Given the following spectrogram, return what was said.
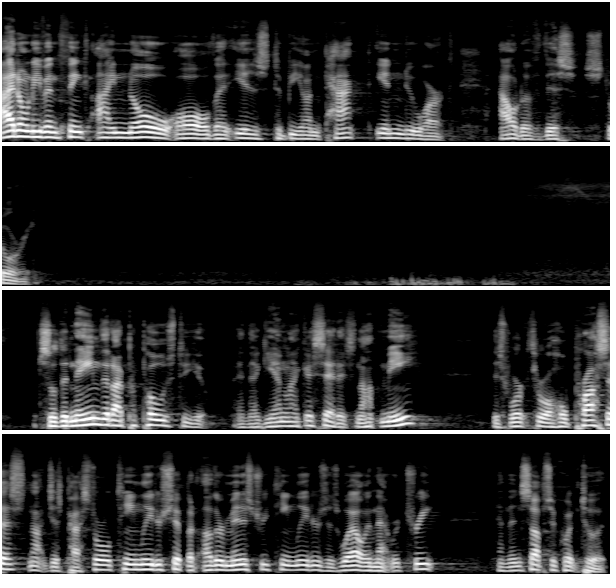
I don't even think I know all that is to be unpacked in Newark out of this story? So, the name that I propose to you, and again, like I said, it's not me. This worked through a whole process, not just pastoral team leadership, but other ministry team leaders as well in that retreat and then subsequent to it.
